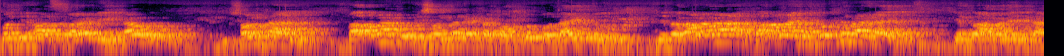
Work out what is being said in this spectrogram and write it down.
বদির হজ করাবে এটাও সন্তান বাবা মার প্রতি সন্তানের একটা কর্তব্য, দায়িত্ব যে বাবা মা বাবা মা এটা করতে পারে নাই, কিন্তু আমাদের এটা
